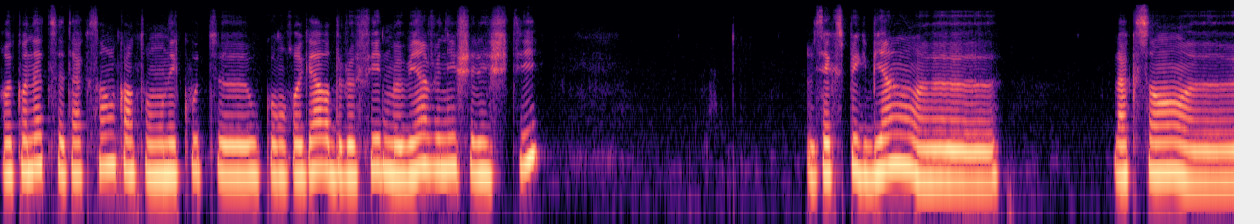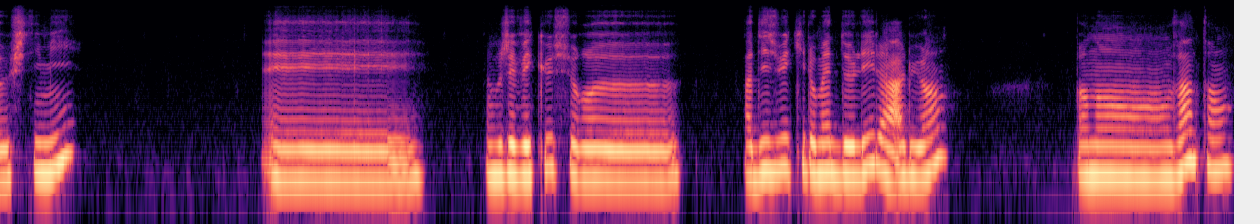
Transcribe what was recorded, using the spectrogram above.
reconnaître cet accent quand on écoute euh, ou qu'on regarde le film Bienvenue chez les Ch'tis. Ils expliquent bien euh, l'accent ch'timi. Et j'ai vécu sur euh, à 18 km de Lille à Aluin pendant 20 ans.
